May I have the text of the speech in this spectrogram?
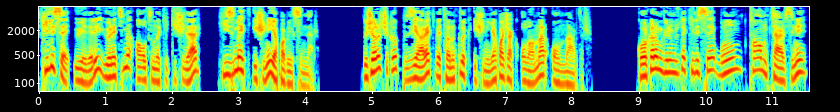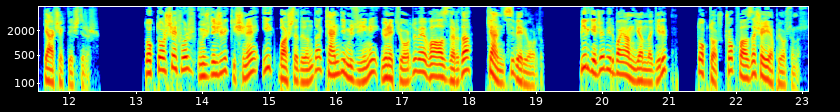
kilise üyeleri yönetimi altındaki kişiler hizmet işini yapabilsinler. Dışarı çıkıp ziyaret ve tanıklık işini yapacak olanlar onlardır. Korkarım günümüzde kilise bunun tam tersini gerçekleştirir. Doktor Schaeffer müjdecilik işine ilk başladığında kendi müziğini yönetiyordu ve vaazları da kendisi veriyordu. Bir gece bir bayan yanına gelip doktor çok fazla şey yapıyorsunuz.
